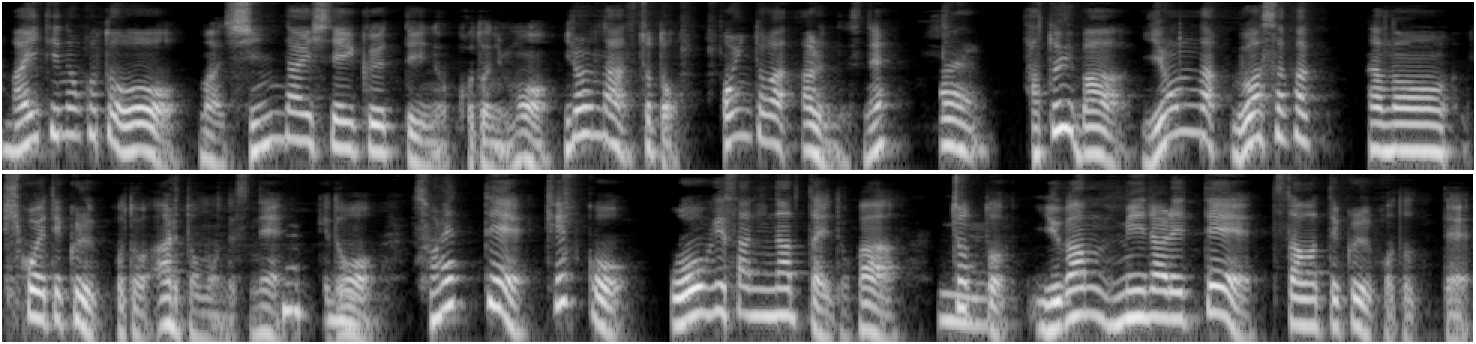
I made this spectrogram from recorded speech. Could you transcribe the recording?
うん相手のことを、まあ、信頼していくっていうのことにも、いろんなちょっとポイントがあるんですね。はい例えば、いろんな噂が、あの、聞こえてくることがあると思うんですね。うんけど、それって結構大げさになったりとか、ちょっと歪められて伝わってくることって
